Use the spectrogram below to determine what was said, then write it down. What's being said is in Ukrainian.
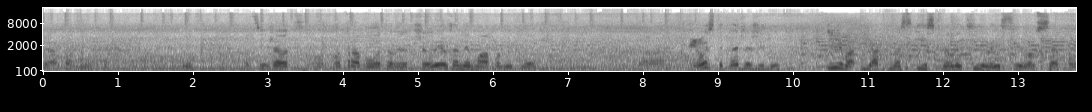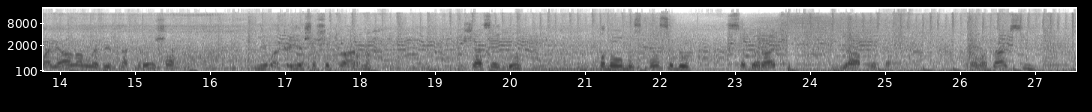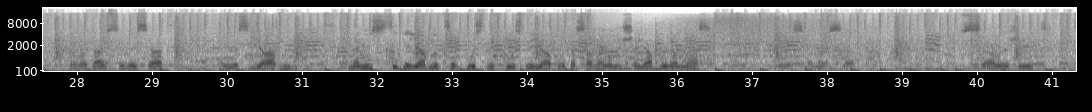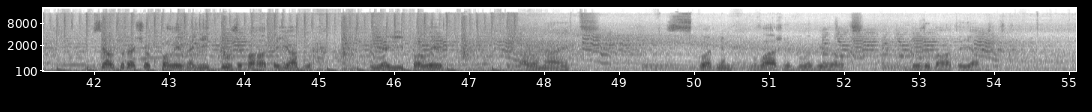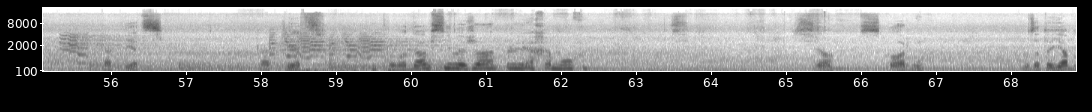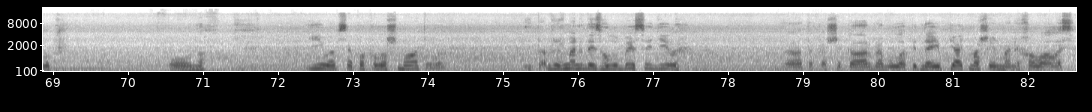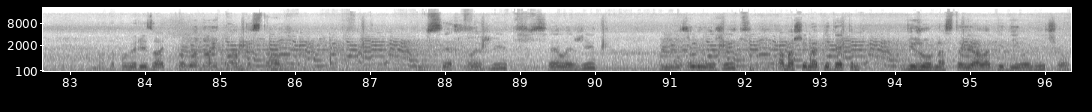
Бляха муха. Ну, оці вже от, отработали, от жили вже нема помідорів. Да. І ось тепер же ж іду. Іва, як в нас іскри летіли і сіло, все поваляло, лежить на кришах. Іва, звісно, шикарно. І зараз я йду по новому способу собирати яблука. Провода всі, провода всі висять, а ось яблуньки. На ній стільки яблук, це вкусні, вкусні яблука. Саме лучша яблуня в нас. Ось вона вся, вся лежить. Взяв дурачок, полив, на ній дуже багато яблук. І я її полив, а вона з корнем влажне було вивелося. Дуже багато яблук. Капець. Капець. І провода всі лежать, бляха муха. Все, з корнем. Зато яблук повно. Іва все поколошматила. І там же ж в мене десь голуби сиділи. Да, така шикарна була, під нею 5 машин в мене ховалось. Треба повирізати провода і там достав. Все лежить, все лежить, внизу лежить, а машина під этим дежурна стояла, під його нічого.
